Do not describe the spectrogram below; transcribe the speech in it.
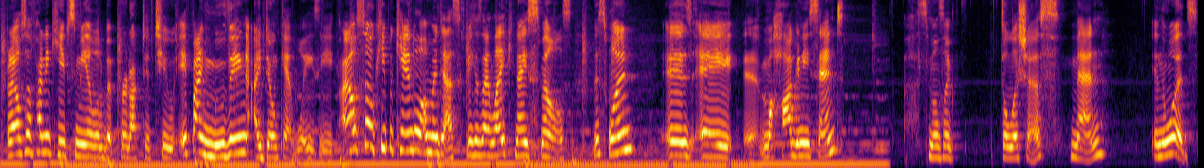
but I also find it keeps me a little bit productive too. If I'm moving I don't get lazy. I also keep a candle on my desk because I like nice smells. This one is a uh, mahogany scent. Oh, smells like delicious men in the woods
